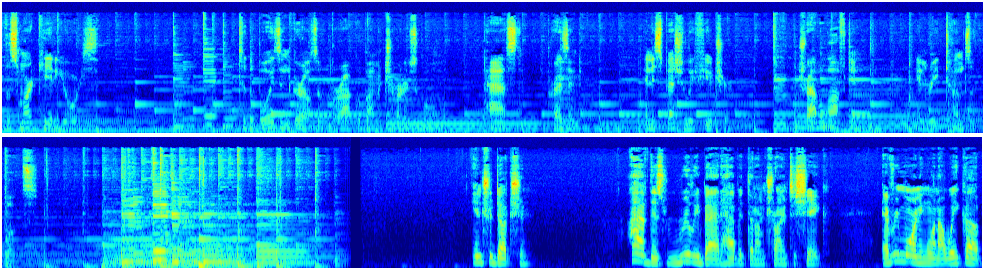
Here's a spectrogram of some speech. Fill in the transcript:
the smart kid of yours? To the boys and girls of Barack Obama Charter School, past, present, and especially future, travel often and read tons of books. Introduction I have this really bad habit that I'm trying to shake. Every morning when I wake up,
